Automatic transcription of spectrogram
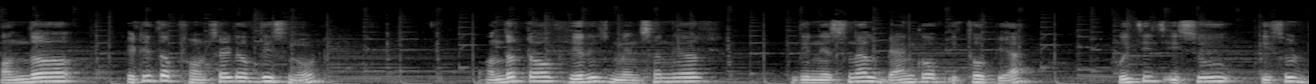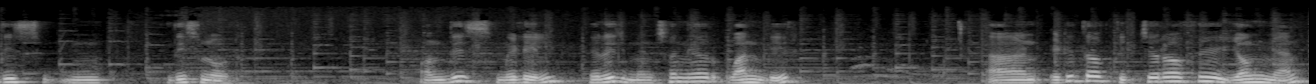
on the it is the front side of this note. On the top here is mentioned here the national bank of ethiopia which is issue issued this mm, this note. On this middle here is mentioned here one birr and it is the picture of a young man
